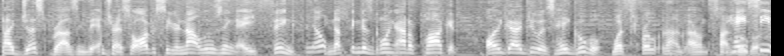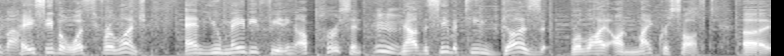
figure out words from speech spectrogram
by just browsing the internet. So obviously you're not losing a thing. Nope. Nothing is going out of pocket. All you gotta do is, hey Google, what's for? No, I don't. It's not Hey, Google. Seva. Hey Seva, what's for lunch? And you may be feeding a person. Mm-hmm. Now the Seva team does rely on Microsoft. Uh,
